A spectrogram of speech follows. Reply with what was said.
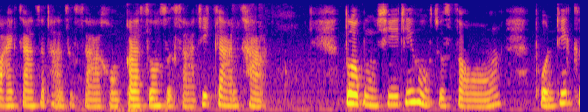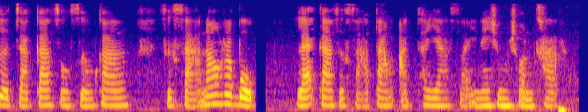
บายการสถานศึกษาของกระทรวงศึกษาธิการค่ะตัวบ่งชี้ที่ 6.2 ผลที่เกิดจากการส่งเสริมการศึกษานอกระบบ และการศึกษาตามอัธยาศัยในชุมชนค่ะ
